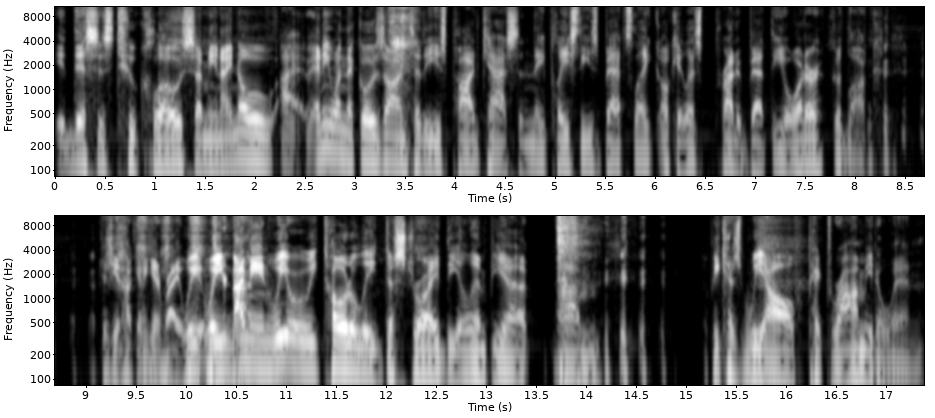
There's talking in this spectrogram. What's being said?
this is too close. I mean, I know I, anyone that goes on to these podcasts and they place these bets, like, okay, let's try to bet the order. Good luck, because you're not going to get it right. We, we, I mean, we we totally destroyed the Olympia um, because we all picked Ramy to win,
